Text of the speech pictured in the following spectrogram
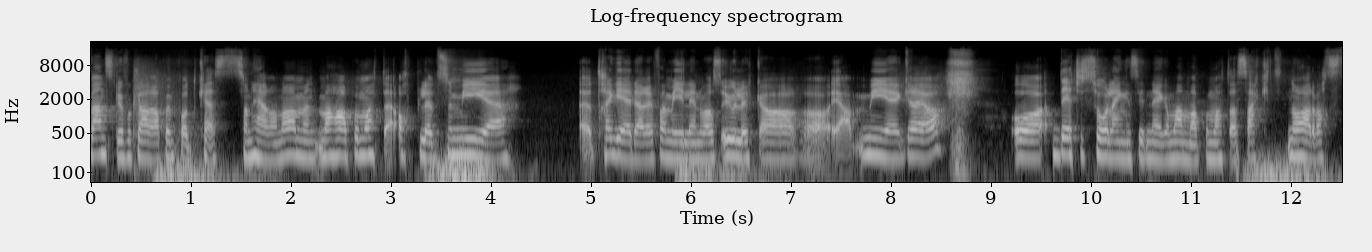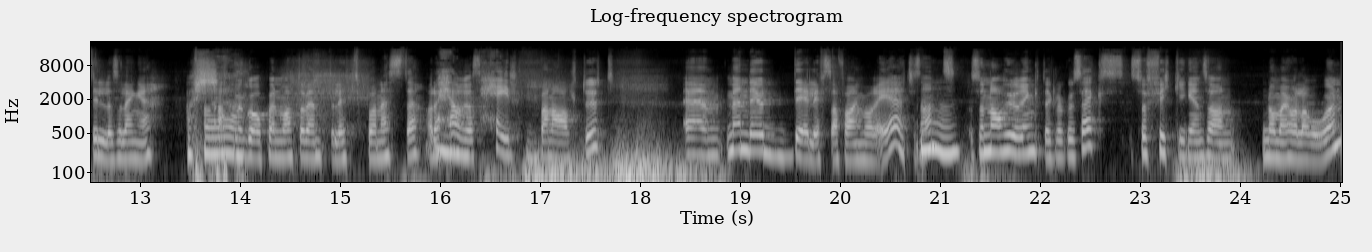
vanskelig å forklare på en podkast sånn her og nå, men vi har på en måte opplevd så mye eh, tragedier i familien vår, ulykker og ja, mye greier. Og det er ikke så lenge siden jeg og mamma på en måte har sagt nå har det vært stille så lenge. Oh. At vi går på en måte og venter litt på neste. Og det høres helt banalt ut. Um, men det er jo det livserfaringen vår er. ikke sant? Så når hun ringte klokka seks, så fikk jeg en sånn Nå må jeg holde roen.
